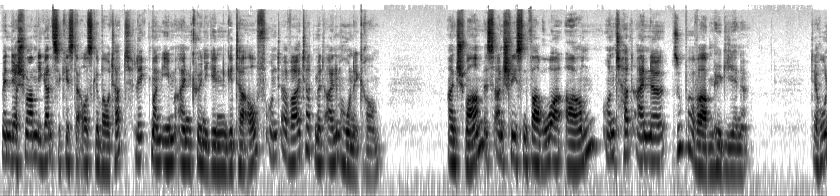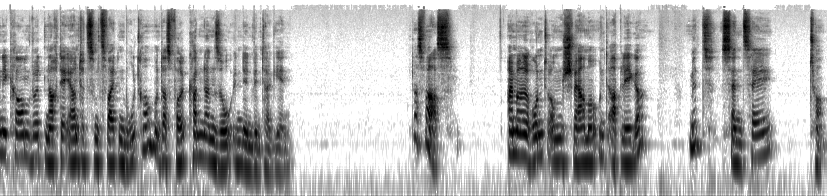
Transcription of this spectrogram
Wenn der Schwarm die ganze Kiste ausgebaut hat, legt man ihm ein Königinnengitter auf und erweitert mit einem Honigraum. Ein Schwarm ist anschließend varroarm und hat eine Superwabenhygiene. Der Honigraum wird nach der Ernte zum zweiten Brutraum und das Volk kann dann so in den Winter gehen. Das war's. Einmal rund um Schwärme und Ableger mit Sensei Tom.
